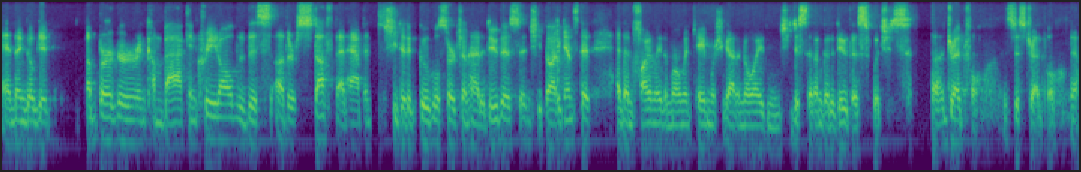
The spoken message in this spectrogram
and then go get a burger and come back and create all of this other stuff that happened. She did a Google search on how to do this and she thought against it. And then finally, the moment came where she got annoyed and she just said, I'm going to do this, which is uh, dreadful. It's just dreadful. Yeah.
